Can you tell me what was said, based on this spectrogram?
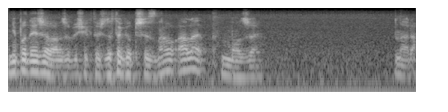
Nie podejrzewam, żeby się ktoś do tego przyznał, ale może. Nara.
